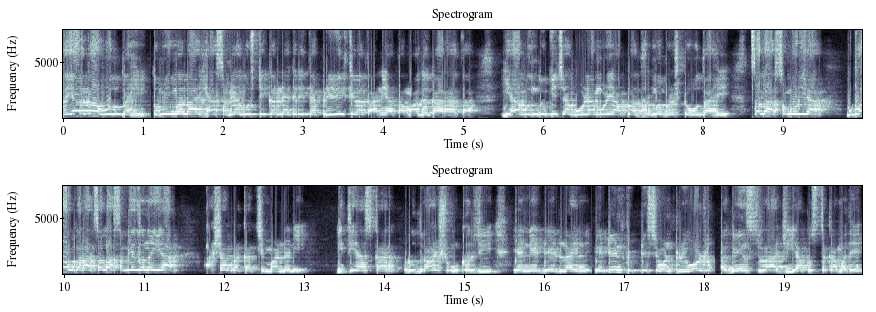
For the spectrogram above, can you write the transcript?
तयार का होत नाही? तुम्ही मला ह्या सगळ्या गोष्टी करण्याकरिता प्रेरित केलात आणि आता माग का राहता? ह्या बंदुकीच्या गोळ्यामुळे आपला धर्म भ्रष्ट होत आहे. चला समोर या. उठाव करा. चला सगळेजण या. अशा प्रकारची मांडणी इतिहासकार रुद्रांश मुखर्जी यांनी deadline eighteen fifty seven revolt against Raj या पुस्तकामध्ये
